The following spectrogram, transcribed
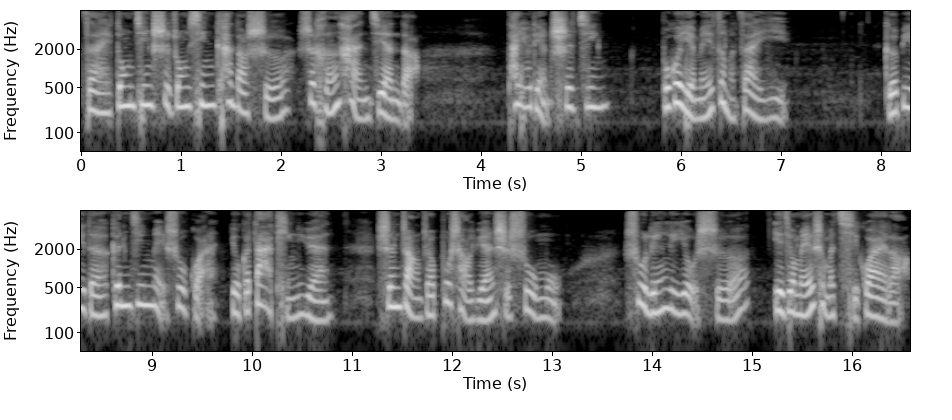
在东京市中心看到蛇是很罕见的。他有点吃惊，不过也没怎么在意。隔壁的根津美术馆有个大庭园，生长着不少原始树木，树林里有蛇也就没什么奇怪了。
